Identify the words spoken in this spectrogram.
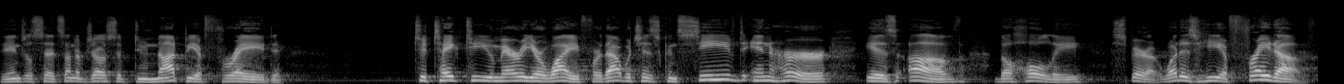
The angel said, Son of Joseph, do not be afraid to take to you Mary your wife, for that which is conceived in her is of the Holy Spirit. What is he afraid of?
